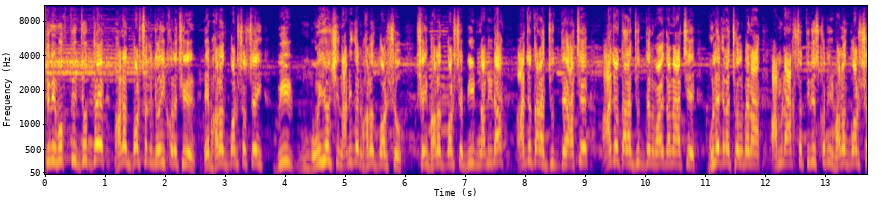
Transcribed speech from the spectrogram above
তিনি মুক্তিযুদ্ধে ভারতবর্ষকে জয়ী করেছিলেন। এ ভারতবর্ষ সেই বীর মহিষী নারীদের ভারতবর্ষ। সেই ভারতবর্ষে বীর নারীরা আজও তারা যুদ্ধে আছে, আজও তারা যুদ্ধের ময়দানে আছে। ভুলে গেলে চলবে না। আমরা একশো তিরিশ কোটির ভারতবর্ষ,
